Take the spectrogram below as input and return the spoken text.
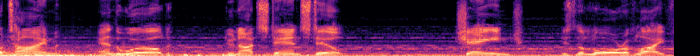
For time and the world do not stand still. Change is the law of life,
